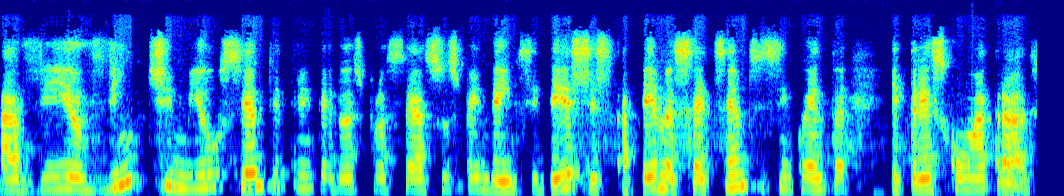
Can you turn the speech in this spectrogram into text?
havia 20.132 processos pendentes, e desses, apenas 753 com atraso.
